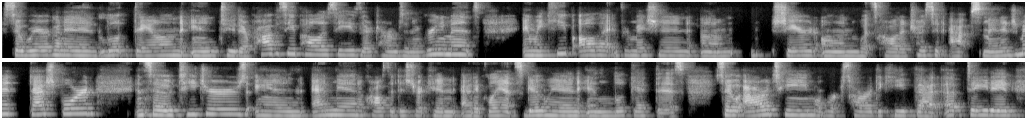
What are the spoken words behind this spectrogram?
So we're going to look down into their privacy policies, their terms and agreements, and we keep all that information um, shared on what's called a trusted apps management dashboard. And so teachers and admin across the district can, at a glance, go in and look at this. So our team works hard to keep that updated,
